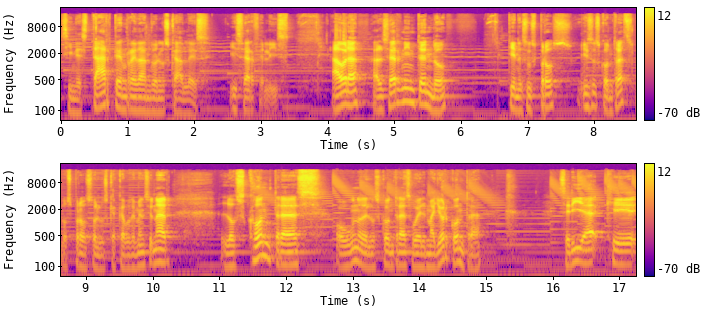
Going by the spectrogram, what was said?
sin estarte enredando en los cables y ser feliz. Ahora, al ser Nintendo, tiene sus pros y sus contras. Los pros son los que acabo de mencionar. Los contras, o uno de los contras, o el mayor contra, sería que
